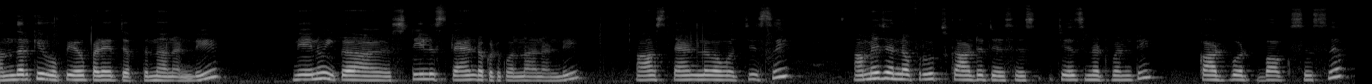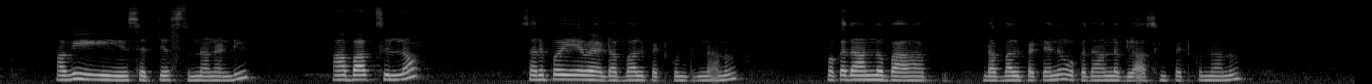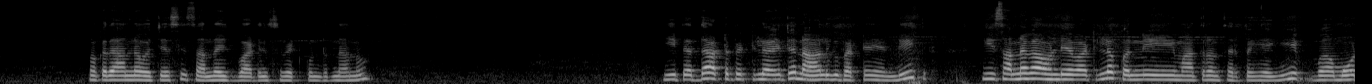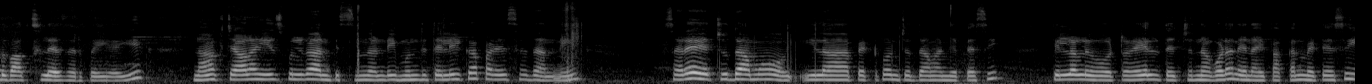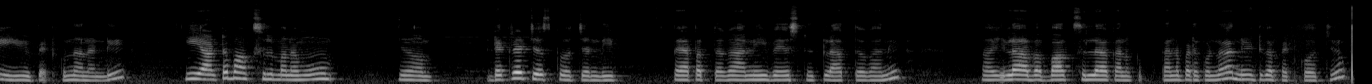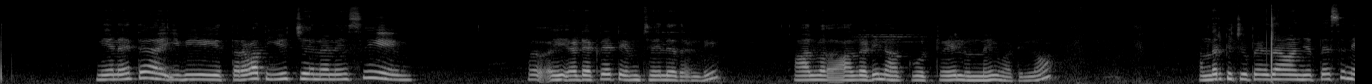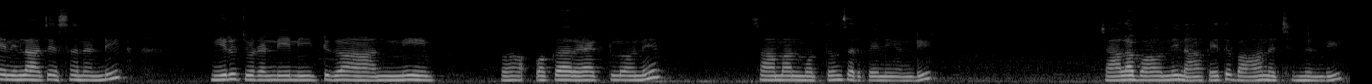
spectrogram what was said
అందరికీ ఉపయోగపడేది చెప్తున్నానండి. నేను ఇక స్టీల్ స్టాండ్ ఒకటి కొన్నానండి. ఆ స్టాండ్లో వచ్చేసి అమెజాన్లో ఫ్రూట్స్కి ఆర్డర్ చేసే చేసినటువంటి కార్డ్బోర్డ్ బాక్సెస్ అవి సెట్ చేస్తున్నానండి. ఆ బాక్సుల్లో సరిపోయే డబ్బాలు పెట్టుకుంటున్నాను. ఒక దానిలో బా డబ్బాలు పెట్టాను ఒక దానిలో గ్లాసులు పెట్టుకున్నాను. ఒక దానిలో వచ్చేసి సన్ రైజ్ బాటిల్స్ పెట్టుకుంటున్నాను. ఈ పెద్ద అట్టపెట్టిలో అయితే నాలుగు పట్టేయండి. ఈ సన్నగా ఉండే వాటిల్లో కొన్ని మాత్రం సరిపోయాయి. మూడు బాక్సులే సరిపోయాయి. నాకు చాలా యూస్ఫుల్గా అనిపిస్తుందండి. ముందు తెలియక పడేసేదాన్ని. సరే చూద్దాము. ఇలా పెట్టుకొని చూద్దామని చెప్పేసి పిల్లలు ట్రేలు తెచ్చున్నా కూడా నేను అవి పక్కన పెట్టేసి ఇవి పెట్టుకున్నానండి. ఈ అట్ట బాక్సులు మనము డెకరేట్ చేసుకోవచ్చండి. పేపర్తో కానీ వేస్ట్ క్లాత్తో కానీ ఇలా బాక్స్లా కన కనపడకుండా నీట్గా పెట్టుకోవచ్చు. నేనైతే ఇవి తర్వాత యూజ్ చేయను అనేసి డెకరేట్ ఏం చేయలేదండి. ఆల్ ఆల్రెడీ నాకు ట్రేలు ఉన్నాయి వాటిల్లో. అందరికీ చూపెడదాం అని చెప్పేసి నేను ఇలా చేశానండి. మీరు చూడండి నీట్గా అన్నీ ఒక- ర్యాక్లోనే సామాన్ మొత్తం సరిపోయినాయండి. చాలా బాగుంది. నాకైతే బాగా నచ్చిందండి.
